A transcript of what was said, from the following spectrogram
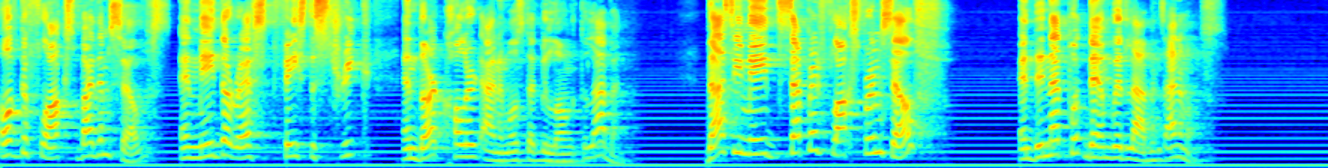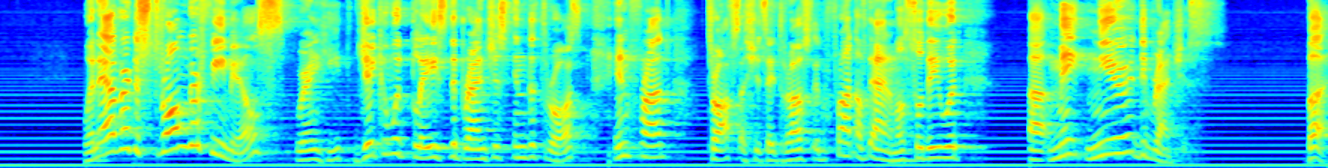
of the flocks by themselves and made the rest face the streak and dark colored animals that belonged to Laban. Thus he made separate flocks for himself and did not put them with Laban's animals. Whenever the stronger females were in heat, Jacob would place the branches in the troughs in front, troughs, I should say, troughs in front of the animals so they would uh, mate near the branches. But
